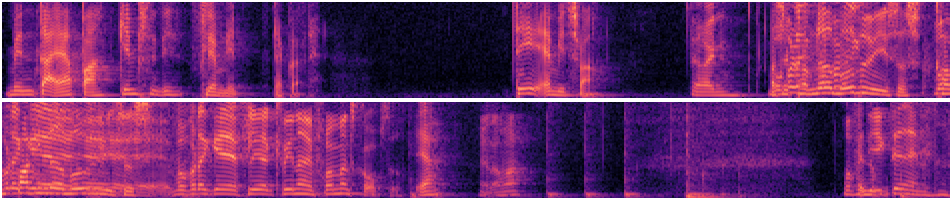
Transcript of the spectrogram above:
Men der er bare gennemsnitligt flere mænd, der gør det. Det er mit svar. Det er rigtigt. Og så Hvorfor kom ned og hvorfor modbevis os. Kom hvorfor fucking ned og modbevis os. øh, Hvorfor er der ikke flere kvinder i frømandskorpset? Ja. Eller hvad? Hvorfor er de ikke derinde?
